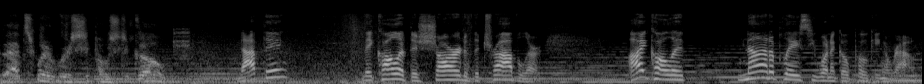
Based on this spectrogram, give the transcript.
That's where we're supposed to go. That thing? They call it the Shard of the Traveler. I call it not a place you want to go poking around.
